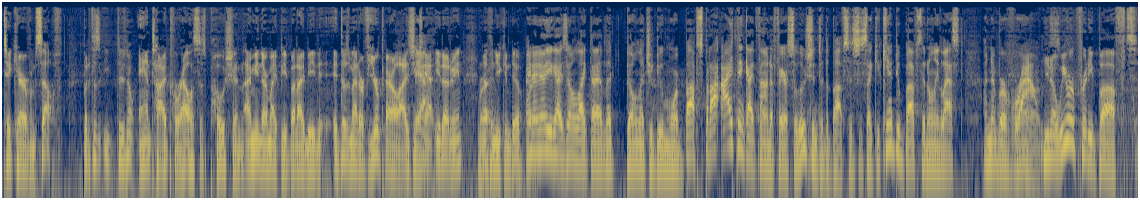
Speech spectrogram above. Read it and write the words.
take care of himself. But it doesn't, there's no anti paralysis potion. I mean, there might be, but I mean, it doesn't matter if you're paralyzed. You Yeah. can't. You know what I mean? Nothing you can do. And I know you guys don't like that I let don't let you do more buffs, but I, I think I found a fair solution to the buffs. It's just like you can't do buffs that only last a number of rounds. You know, we were pretty buffed.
